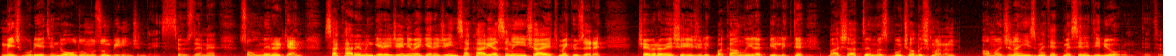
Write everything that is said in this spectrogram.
mecburiyetinde olduğumuzun bilincindeyiz. Sözlerine son verirken Sakarya'nın geleceğini ve geleceğin Sakarya'sını inşa etmek üzere Çevre ve Şehircilik Bakanlığı ile birlikte başlattığımız bu çalışmanın amacına hizmet etmesini diliyorum dedi.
